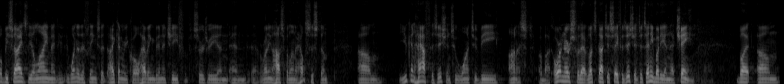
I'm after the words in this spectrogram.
Well, besides the alignment, one of the things that I can recall, having been a chief of surgery and, and uh, running a hospital and a health system, um, you can have physicians who want to be honest about it, or a nurse for that. Let's not just say physicians, it's anybody in that chain. But um,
